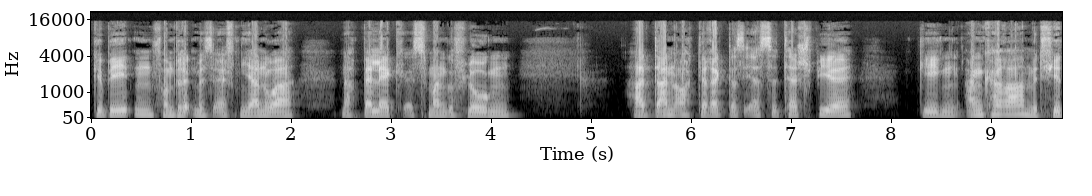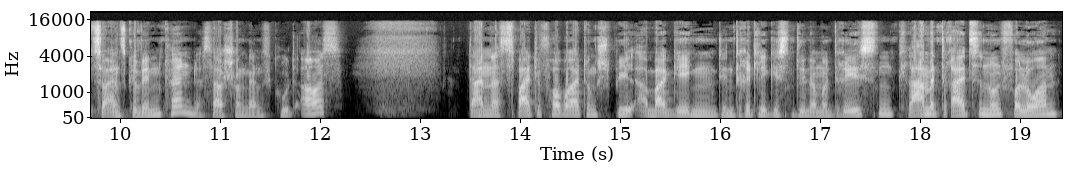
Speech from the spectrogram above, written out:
gebeten. Vom 3. bis 11. Januar nach Belek ist man geflogen. Hat dann auch direkt das erste Testspiel gegen Ankara mit 4 zu 1 gewinnen können. Das sah schon ganz gut aus. Dann das zweite Vorbereitungsspiel, aber gegen den Drittligisten Dynamo Dresden. Klar mit 3 zu 0 verloren.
